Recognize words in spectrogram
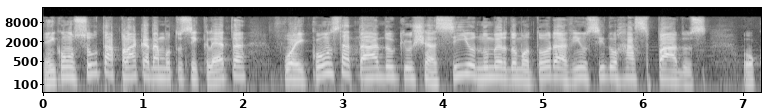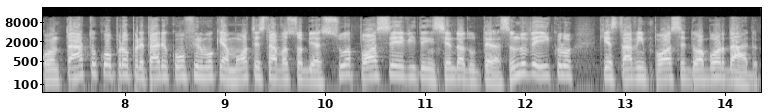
Em consulta à placa da motocicleta, foi constatado que o chassi e o número do motor haviam sido raspados. O contato com o proprietário confirmou que a moto estava sob a sua posse, evidenciando a adulteração do veículo que estava em posse do abordado.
